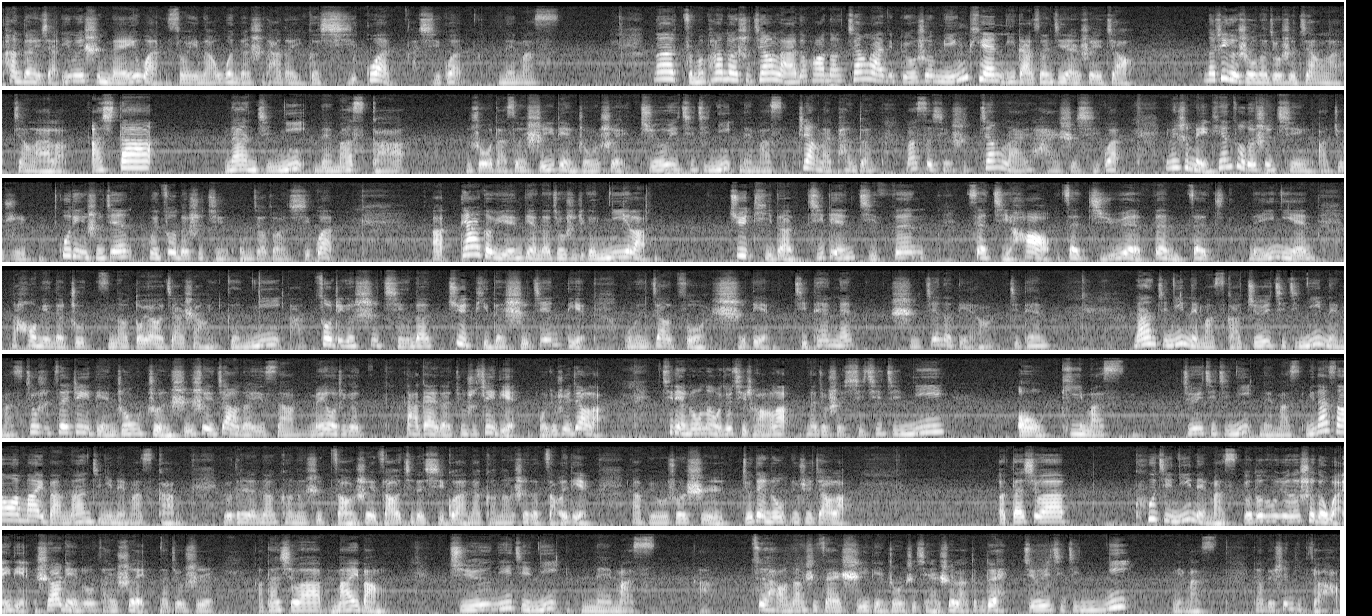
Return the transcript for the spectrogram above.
判断一下，因为是每晚，所以呢问的是他的一个习惯，习惯内 mas。那怎么判断是将来的话呢？将来你比如说明天你打算几点睡觉？那这个时候呢，就是将来将来了。阿西达，南吉尼奈马斯嘎。你说我打算十一点钟睡，九一七吉尼奈马斯，这样来判断马斯形式将来还是习惯？因为是每天做的事情啊，就是固定时间会做的事情，我们叫做习惯。啊，第二个语言点呢，就是这个尼了，具体的几点几分？在几号？在几月份？在哪一年？那后面的助词呢，都要加上一个呢啊，做这个事情的具体的时间点，我们叫做时点。几天呢？时间的点啊，几天？那今天呢吗？只有今天呢吗？就是在这一点中准时睡觉的意思啊，没有这个大概的，就是这点我就睡觉了。七点钟呢我就起床了，那就是七七今天哦，今天吗？九一時に寝ます。皆さんは毎晩何時に寝ますか？有的人呢，可能是早睡早起的习惯，那可能睡得早一点，那比如说是九点钟就睡觉了。私は何時に寝ます？有的同学呢睡得晚一点，十二点钟才睡，那就是私は毎晩九一七に寝ます。啊，最好呢是在十一点钟之前睡了，对不对？九一七吉尼奈马这样对身体比较好。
